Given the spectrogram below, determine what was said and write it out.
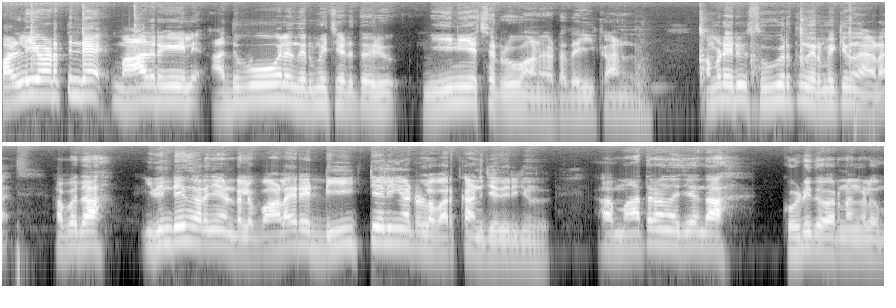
പള്ളിയോടത്തിന്റെ മാതൃകയിൽ അതുപോലെ നിർമ്മിച്ചെടുത്ത ഒരു മീനിയേച്ചർ റൂമാണ് കേട്ടോ ഈ കാണുന്നത്. നമ്മുടെ ഒരു സുഹൃത്ത് നിർമ്മിക്കുന്നതാണ്. അപ്പോൾ ഇതാ ഇതിന്റെന്ന് പറഞ്ഞാൽ ഉണ്ടല്ലോ വളരെ ഡീറ്റെയിലിംഗ് ആയിട്ടുള്ള വർക്കാണ് ചെയ്തിരിക്കുന്നത്. മാത്രമെന്ന് വെച്ചാൽ എന്താ കൊടി തോരണങ്ങളും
